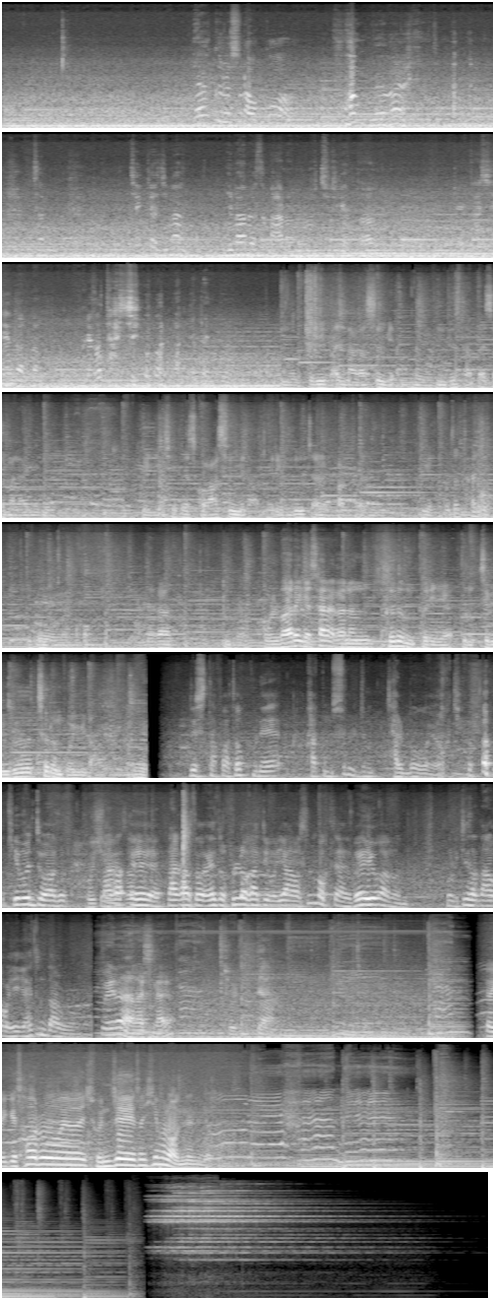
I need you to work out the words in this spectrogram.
내가 끊을 수는 없고 후원 무역을 참 창피하지만 2만 원에서 만 원으로 줄이겠다. 다시 해달라고. 그래서 다시 전화하게 된 거예요. 둘이 빠져나갔습니다. 뉴스타파에서 만나기로 그 이체돼서 고맙습니다. 이렇게 문자를 받고 그게 뿌듯하죠. 기분이 좋고 내가 뭐 올바르게 살아가는 그런 글이 어떤 증거처럼 보입니다. 뉴스타파 덕분에 가끔 술을 좀 잘 먹어요. 기분 좋아서 보시면서? 나가, 예, 나가서 애들 불러가지고 야 술 먹자. 왜요? 하면 오늘 기사 나오고 얘기해준다고. 후회는 안 하시나요? 절대 안. 이게 서로의 존재에서 힘을 얻는 거죠.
